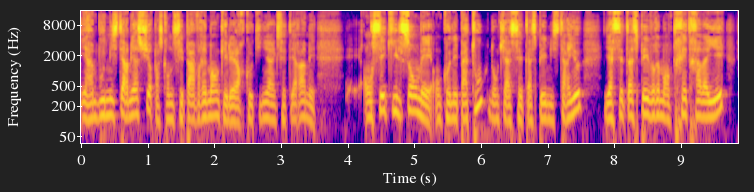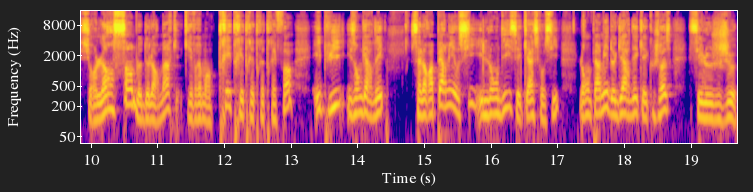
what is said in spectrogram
il y a un bout de mystère bien sûr parce qu'on ne sait pas vraiment quel est leur quotidien, etc. Mais on sait qui ils sont, mais on connaît pas tout, donc il y a cet aspect mystérieux, il y a cet aspect vraiment très travaillé sur l'ensemble de leur marque qui est vraiment très très très très très fort. Et puis ils ont gardé ça leur a permis aussi, ils l'ont dit, ces casques aussi, leur ont permis de garder quelque chose, c'est le jeu.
